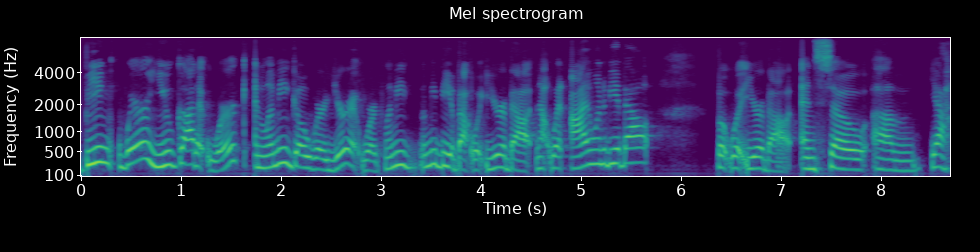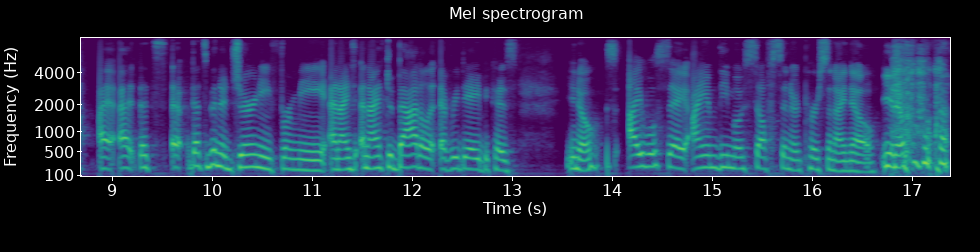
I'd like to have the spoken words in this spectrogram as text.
being where you got at work and let me go where you're at work. Let me, let me be about what you're about, not what I want to be about, but what you're about. And so, um, yeah, I, I, that's, that's been a journey for me. And I, and I have to battle it every day because you know, I will say I am the most self-centered person I know, you know,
